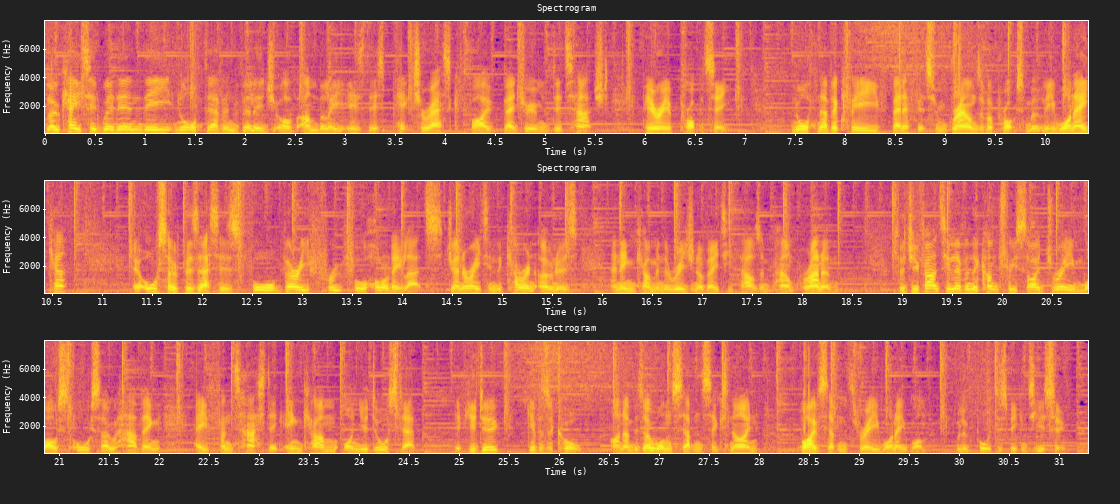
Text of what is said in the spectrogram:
Located within the North Devon village of Umberleigh is this picturesque five bedroom detached period property. North Nethercleave benefits from grounds of approximately one acre. It also possesses four very fruitful holiday lets, generating the current owners an income in the region of £80,000 per annum. So do you fancy living the countryside dream whilst also having a fantastic income on your doorstep? If you do, give us a call. Our number is 01769 573 181. We look forward to speaking to you soon.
